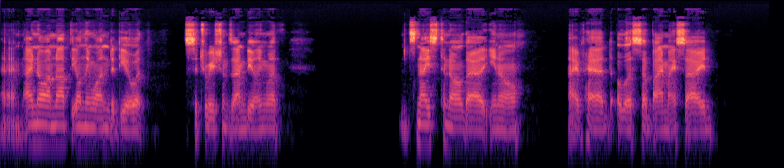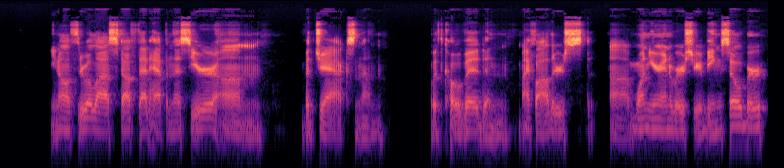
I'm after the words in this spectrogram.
and I know I'm not the only one to deal with situations I'm dealing with. It's nice to know that you know I've had Alyssa by my side, you know, through a lot of stuff that happened this year um, with Jax and then with COVID and my father's uh, one year anniversary of being sober.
